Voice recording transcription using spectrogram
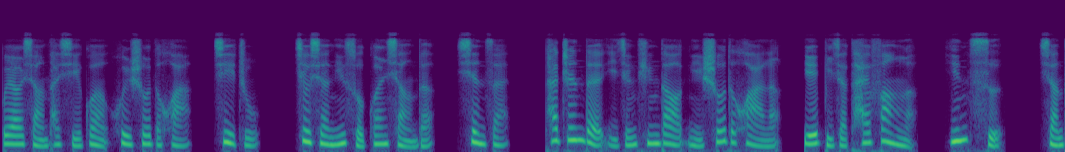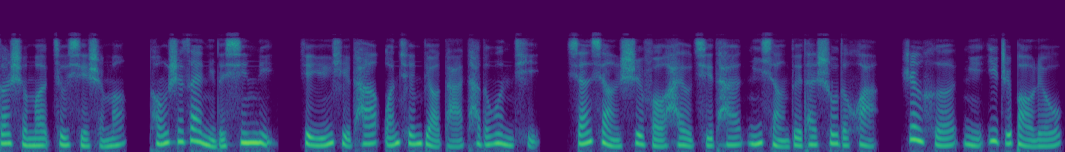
不要想他习惯会说的话，记住，就像你所观想的，现在他真的已经听到你说的话了。也比较开放了，因此想到什么就写什么，同时在你的心里也允许他完全表达他的问题。想想是否还有其他你想对他说的话，任何你一直保留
